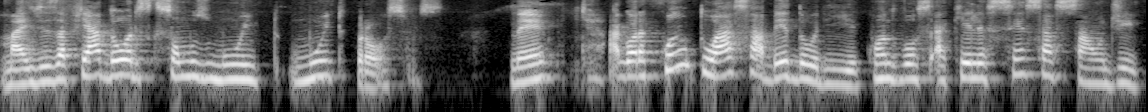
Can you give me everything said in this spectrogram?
mais desafiadoras, que somos muito, muito próximos, né, agora quanto à sabedoria, quando você, aquela sensação de,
